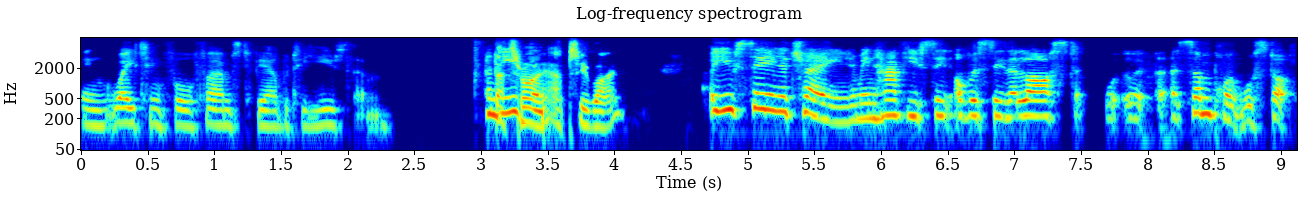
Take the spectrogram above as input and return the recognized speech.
waiting, waiting, for firms to be able to use them. And that's right think, absolutely right. Are you seeing a change? I mean have you seen obviously the last at some point we'll stop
